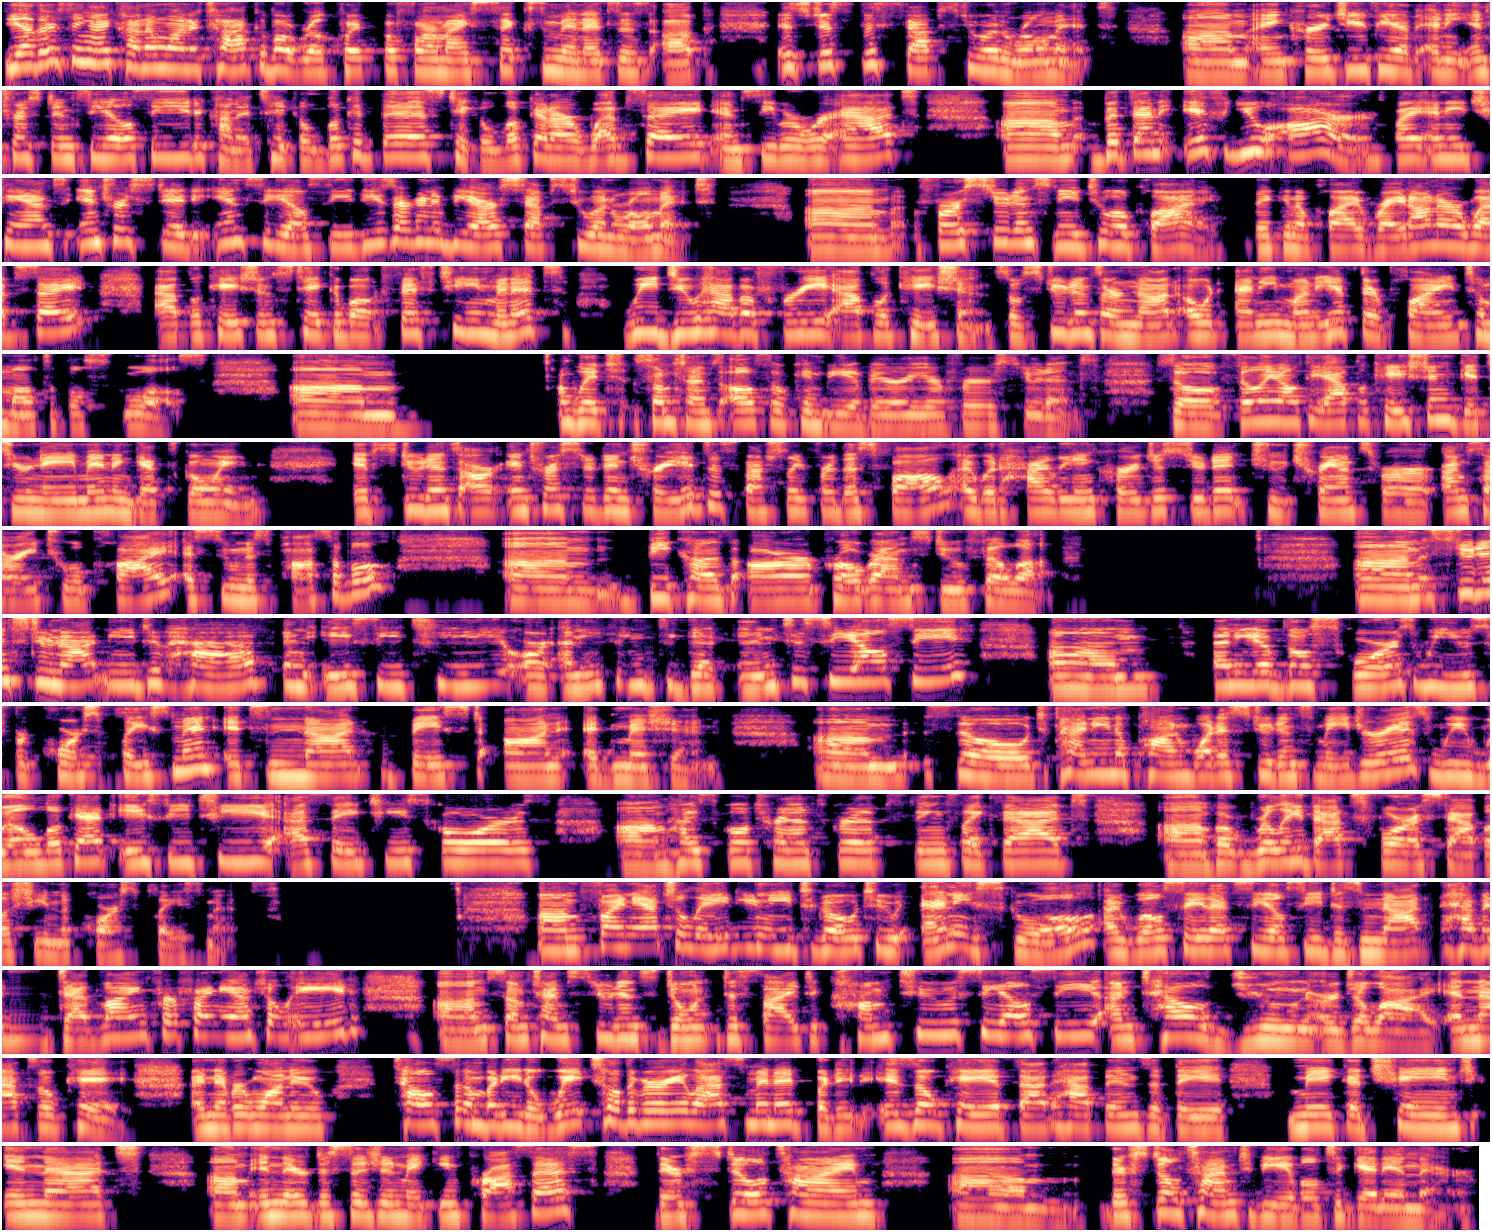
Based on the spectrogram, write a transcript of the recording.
The other thing I kind of want to talk about real quick before my six minutes is up is just the steps to enrollment. Um, I encourage you, if you have any interest in CLC, to kind of take a look at this, take a look at our website and see where we're at. Um, but then if you are by any chance interested in CLC, these are going to be our steps to enrollment. Um, first, students need to apply. They can apply right on our website. Applications take about 15 minutes. We do have a free application, so students are not owed any money if they're applying to multiple schools. Um, which sometimes also can be a barrier for students. So filling out the application gets your name in and gets going. If students are interested in trades, especially for this fall, I would highly encourage a student to transfer, I'm sorry, to apply as soon as possible um, because our programs do fill up. Um, students do not need to have an ACT or anything to get into CLC. Um, any of those scores we use for course placement, it's not based on admission. Um, so depending upon what a student's major is, we will look at ACT, SAT scores, um, high school transcripts, things like that. Um, but really that's for establishing the course placements. Um, financial aid, you need to go to any school. I will say that CLC does not have a deadline for financial aid. Um, sometimes students don't decide to come to CLC until June or July, and that's okay. I never want to tell somebody to wait till the very last minute, but it is okay if that happens, if they make a change in that, um, in their decision-making process, there's still time, um, there's still time to be able to get in there.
